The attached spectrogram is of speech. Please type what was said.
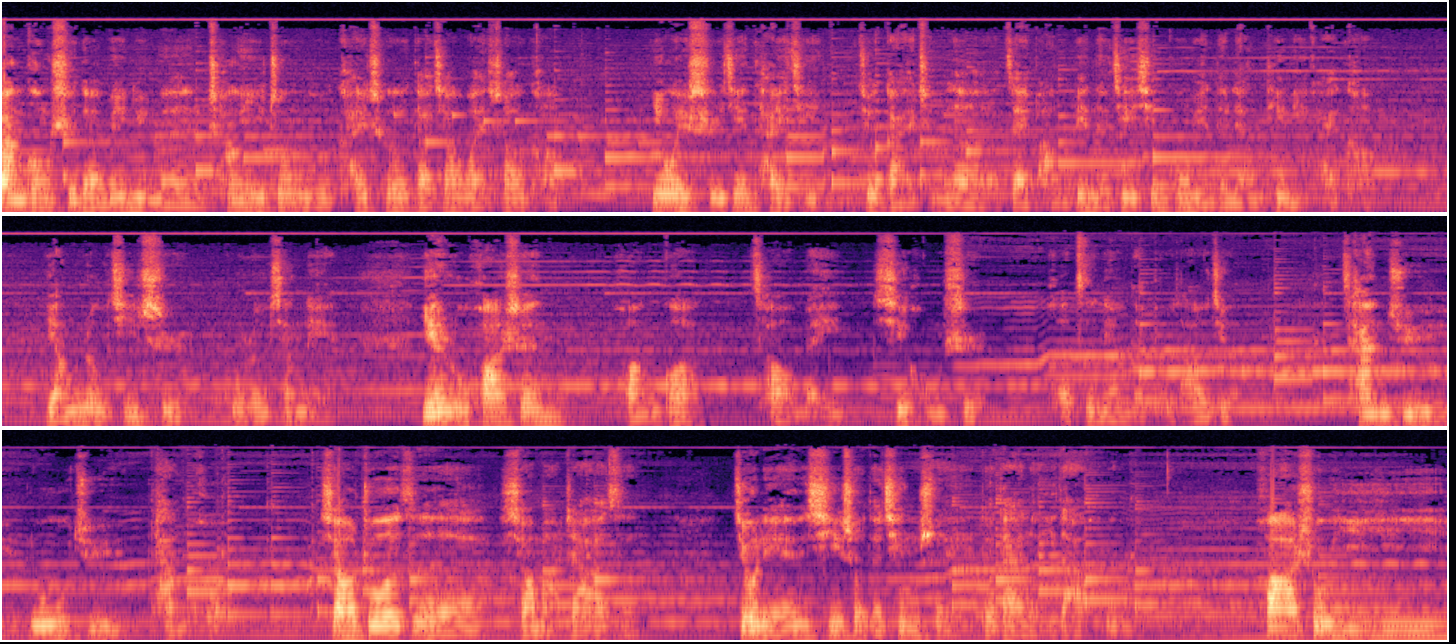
办公室的美女们倡议中午开车到郊外烧烤，因为时间太紧，就改成了在旁边的街心公园的凉亭里开烤。羊肉、鸡翅、骨肉相连，盐卤花生、黄瓜、草莓、西红柿和自酿的葡萄酒。餐具、炉具、炭火，小桌子、小马扎子，就连洗手的清水都带了一大壶。花树依依。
